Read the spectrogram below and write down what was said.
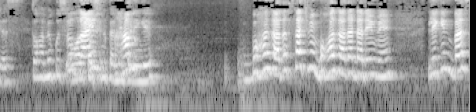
यस तो हमें कुछ तो और करने हम- बहुत ज़्यादा सच में बहुत ज़्यादा डरे हुए हैं। लेकिन बस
